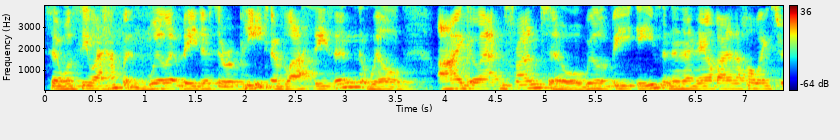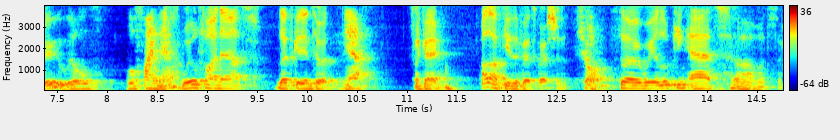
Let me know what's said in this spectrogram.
so we'll see what happens. Will it be just a repeat of last season? Will I go out in front, or will it be even and then nail biter the whole way through? We'll we'll find out. We'll find out. Let's get into it. Yeah, Okay. I'll ask you the first question. sure. So we're looking at oh, what's the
